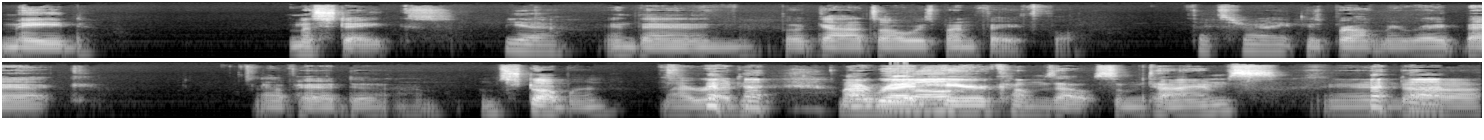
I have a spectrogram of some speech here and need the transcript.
made mistakes Yeah. and then but God's always been faithful. That's right. He's brought me right back. I've had to I'm, I'm stubborn. My red my red all? hair comes out sometimes. And uh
